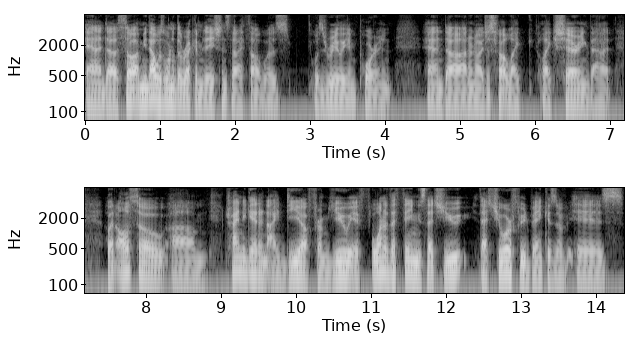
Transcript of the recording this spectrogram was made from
and uh, so I mean that was one of the recommendations that I thought was was really important, and uh, I don't know I just felt like like sharing that, but also um, trying to get an idea from you if one of the things that you that your food bank is is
